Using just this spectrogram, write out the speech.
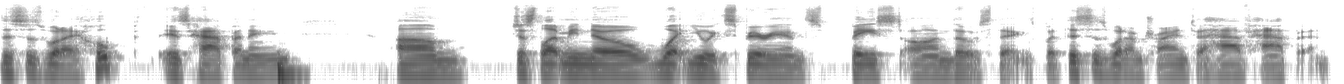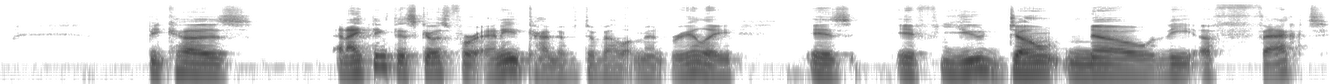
This is what i hope is happening. Um, just let me know what you experience based on those things but this is what i'm trying to have happen. Because and i think this goes for any kind of development really is if you don't know the effect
